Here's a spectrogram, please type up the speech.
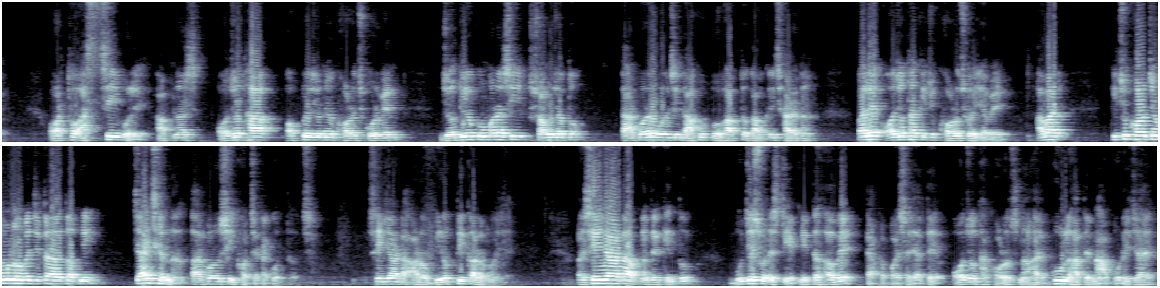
অর্থ আসছেই বলে আপনার অযথা অপ্রয়োজনীয় খরচ করবেন। যদিও কুম্ভ রাশি সংযত, তারপরেও বলছি রাহুর প্রভাব তো কাউকেই ছাড়ে না। ফলে অযথা কিছু খরচ হয়ে যাবে। আবার কিছু খরচ এমন হবে যেটা হয়তো আপনি চাইছেন না, তারপরেও সেই খরচাটা করতে হচ্ছে। সেই জায়গাটা আরও বিরক্তির কারণ হয়ে যায়। আর সেই জায়গাটা আপনাদের কিন্তু বুঝে শুনে স্টেপ নিতে হবে। টাকা পয়সা যাতে অযথা খরচ না হয়, ভুল হাতে না পড়ে যায়।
